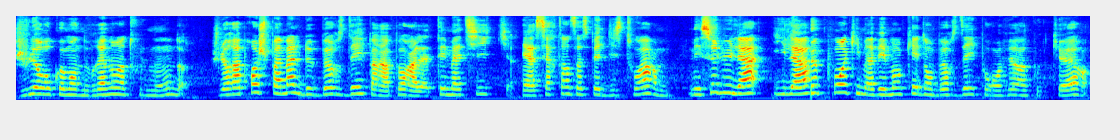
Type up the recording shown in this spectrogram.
je le recommande vraiment à tout le monde. Je le rapproche pas mal de Birthday par rapport à la thématique et à certains aspects de l'histoire, mais celui-là, il a le point qui m'avait manqué dans Birthday pour en faire un coup de cœur.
